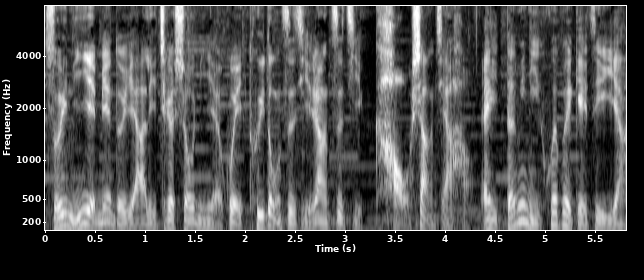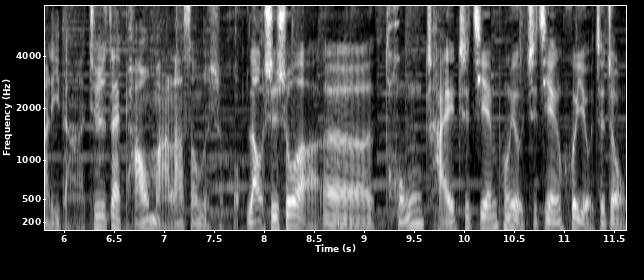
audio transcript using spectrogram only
所以你也面对压力。这个时候你也会推动自己，让自己好上加好。哎，德明，你会不会给自己压力的啊？就是在跑马拉松的时候。老实说啊，呃，同台之间、朋友之间会有这种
